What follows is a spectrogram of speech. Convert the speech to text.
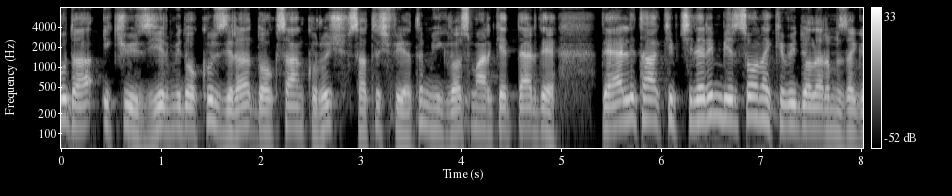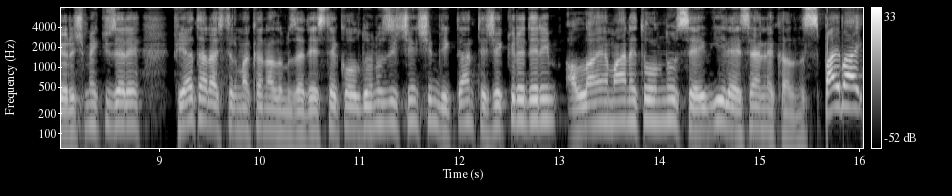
Bu da 229 lira 90 kuruş satış fiyatı Migros marketlerde. Değerli takipçilerim bir sonraki videolarımızda görüşmek üzere. Fiyat araştırma kanalımıza destek olduğunuz için şimdiden teşekkür ederim. Allah'a emanet olunuz. Sevgiyle esenle kalınız. Bay bay.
